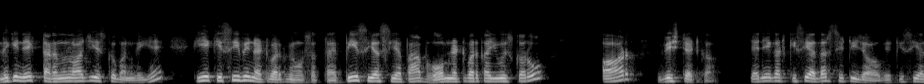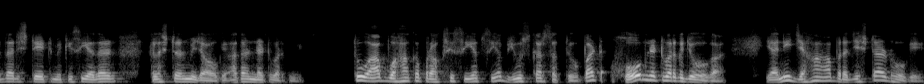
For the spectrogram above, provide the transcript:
लेकिन एक टर्मिनोलॉजी इसको बन गई है कि ये किसी भी नेटवर्क में हो सकता है। पीसीएससीएफ आप होम नेटवर्क का यूज़ करो और विस्टेड का। यानी अगर किसी अदर सिटी जाओगे, किसी अदर स्टेट में, किसी अदर क्लस्टर में जाओगे अदर नेटवर्क में तो आप वहाँ का प्रॉक्सी सी एफ़ यूज़ कर सकते हो। बट होम नेटवर्क जो होगा, यानी जहाँ आप रजिस्टर्ड होगे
